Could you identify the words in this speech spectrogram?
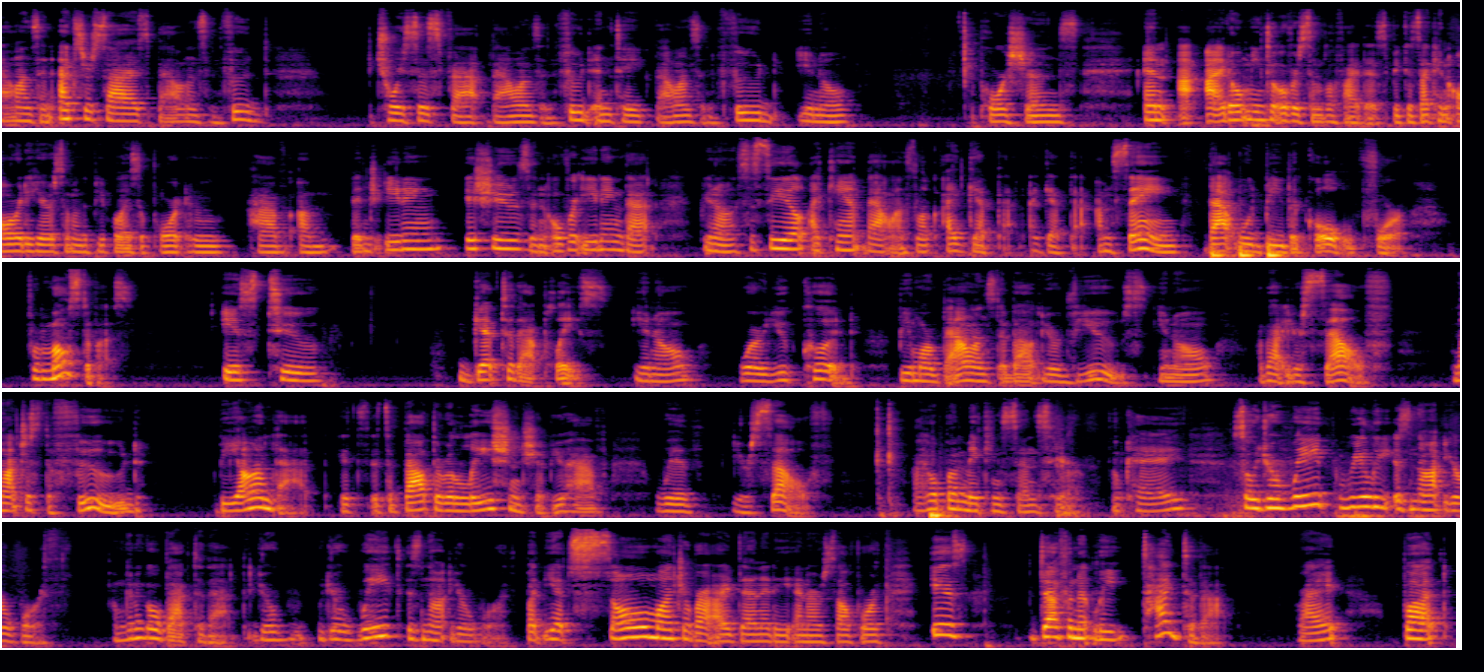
balance in exercise, balance in food choices, fat balance and food intake, balance in food, you know, portions. And I, I, don't mean to oversimplify this because I can already hear some of the people I support who have um, binge eating issues and overeating that, you know, Cecile, I can't balance. Look, I get that. I get that. I'm saying that would be the goal for for most of us is to get to that place, you know, where you could be more balanced about your views, you know, about yourself, not just the food, beyond that. It's it's about the relationship you have with yourself. I hope I'm making sense here, okay? So your weight really is not your worth. I'm going to go back to that. Your your weight is not your worth, but yet so much of our identity and our self-worth is definitely tied to that, right? But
